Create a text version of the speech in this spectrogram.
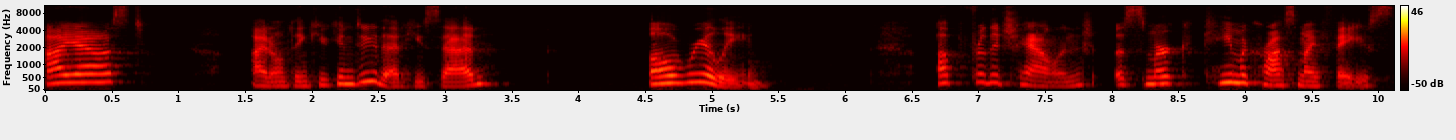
I asked. I don't think you can do that, he said. Oh, really? Up for the challenge, a smirk came across my face,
